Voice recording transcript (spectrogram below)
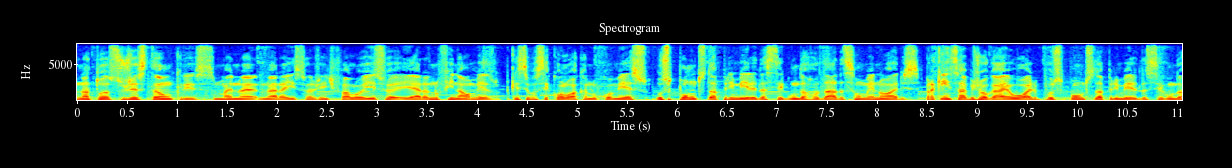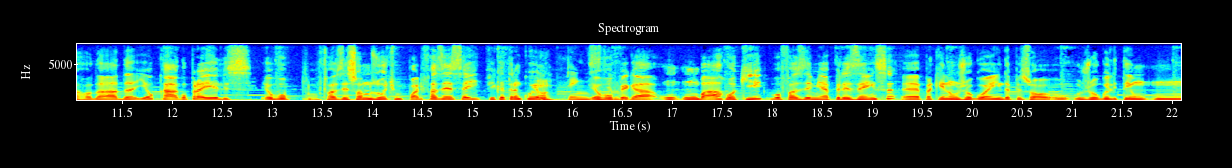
na tua sugestão, Cris, mas não, é- não era isso, a gente falou isso e era no final mesmo. Porque se você coloca no começo, os pontos da primeira e da segunda rodada são menores. Pra quem sabe jogar, eu olho pros pontos da primeira e da segunda rodada e eu cago pra eles. Eu vou fazer só nos últimos. Pode fazer esse aí, fica tranquilo. É, tem isso eu vou também. pegar um, um barro aqui, vou fazer minha presença. É, para quem não jogou ainda, pessoal, o, o jogo ele tem um- um-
